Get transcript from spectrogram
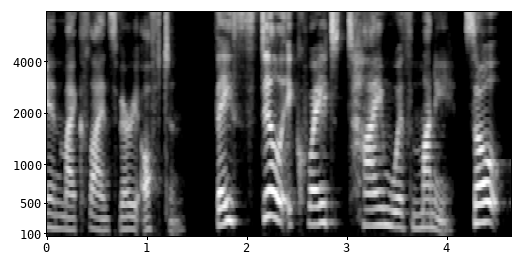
in my clients very often. They still equate time with money. So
